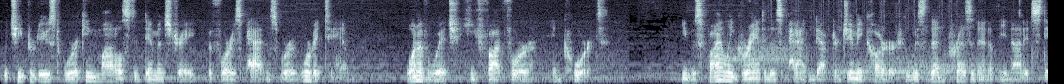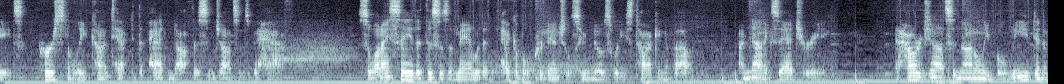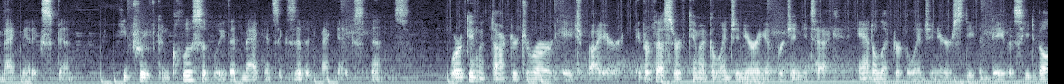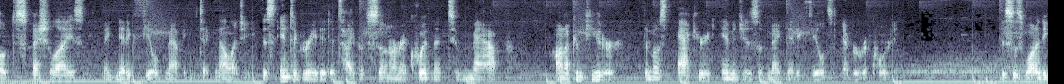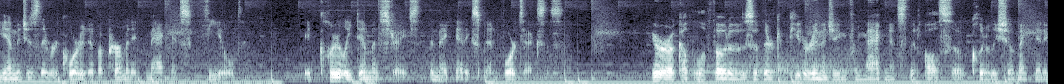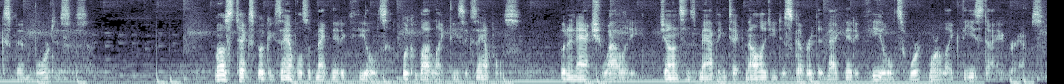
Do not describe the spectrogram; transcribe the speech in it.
which he produced working models to demonstrate before his patents were awarded to him, one of which he fought for in court. He was finally granted this patent after Jimmy Carter, who was then President of the United States, personally contacted the patent office in Johnson's behalf. So when I say that this is a man with impeccable credentials who knows what he's talking about, I'm not exaggerating. Now, Howard Johnson not only believed in a magnetic spin, he proved conclusively that magnets exhibit magnetic spins. Working with Dr. Gerhard H. Beyer, a professor of chemical engineering at Virginia Tech, and electrical engineer Stephen Davis, he developed specialized magnetic field mapping technology. This integrated a type of sonar equipment to map, on a computer, the most accurate images of magnetic fields ever recorded. This is one of the images they recorded of a permanent magnet's field it clearly demonstrates the magnetic spin vortexes. Here are a couple of photos of their computer imaging from magnets that also clearly show magnetic spin vortices. Most textbook examples of magnetic fields look a lot like these examples, but in actuality, Johnson's mapping technology discovered that magnetic fields work more like these diagrams,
